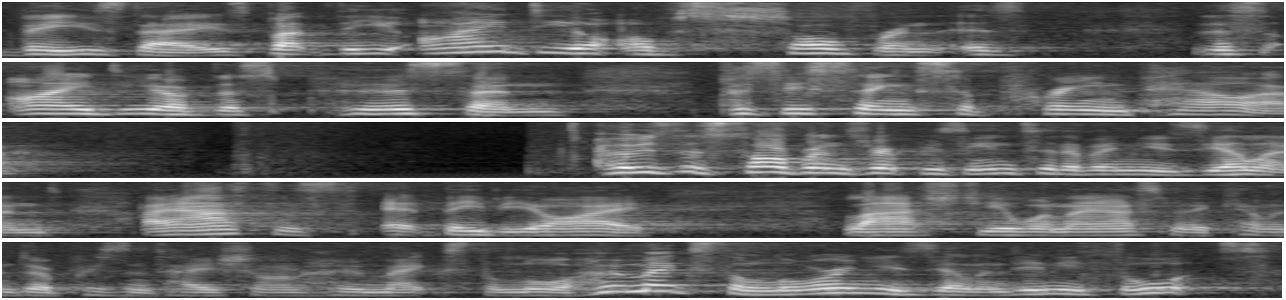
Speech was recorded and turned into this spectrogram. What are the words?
these days, but the idea of sovereign is this idea of this person possessing supreme power. Who's the sovereign's representative in New Zealand? I asked this at BBI last year when they asked me to come and do a presentation on who makes the law. Who makes the law in New Zealand? Any thoughts?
